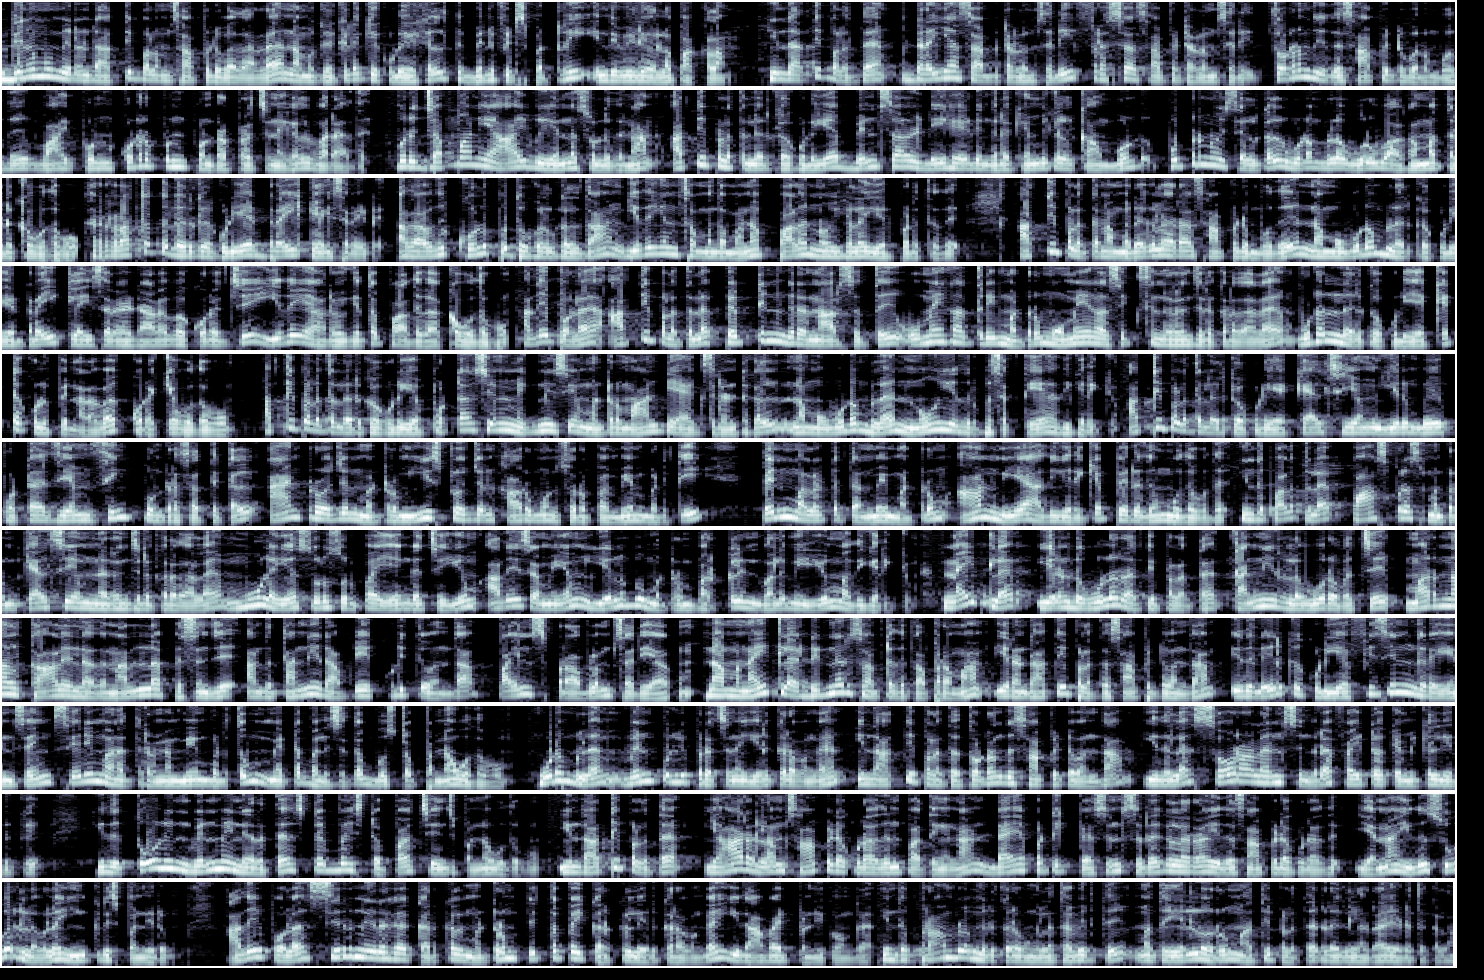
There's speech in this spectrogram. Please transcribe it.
தினமும் இரண்டு அத்திப்பழம் சாப்பிடுவதால் நமக்கு கிடைக்கக்கூடிய ஹெல்த் பெனிஃபிட்ஸ் பற்றி இந்த வீடியோவில் பார்க்கலாம். இந்த அத்திப்பழத்தை ட்ரையாக சாப்பிட்டாலும் சரி ஃப்ரெஷ்ஷாக சாப்பிட்டாலும் சரி தொடர்ந்து இதை சாப்பிட்டு வரும்போது வாய்ப்புண் குடற்புண் போன்ற பிரச்சனைகள் வராது. ஒரு ஜப்பானிய ஆய்வு என்ன சொல்லுதுன்னா அத்திப்பழத்தில் இருக்கக்கூடிய பென்சால் டிஹைடுங்கிற கெமிக்கல் காம்பவுண்ட் புற்றுநோய் செல்கள் உடம்புல உருவாகாமல் தடுக்க உதவும். ரத்தத்தில் இருக்கக்கூடிய ட்ரை கிளைசரைடு அதாவது கொழுப்பு துகள்கள் தான் இதயம் சம்பந்தமான பல நோய்களை ஏற்படுத்துது. அத்திப்பழத்தை நம்ம ரெகுலராக சாப்பிடும்போது நம்ம உடம்புல இருக்கக்கூடிய ட்ரை கிளைசரைடு அளவை குறைச்சி இதய ஆரோக்கியத்தை பாதுகாக்க உதவும். அதே போல் அத்திப்பழத்தில் பெப்டின்கிற நார்சத்து ஒமேகா த்ரீ மற்றும் ஒமேகா சிக்ஸ் நிறைஞ்சிருக்கிறதால உடலில் இருக்கக்கூடிய கெட்ட கொழுப்பின் அளவை குறைக்க உதவும். அத்திப்பழத்தில் இருக்கக்கூடிய பொட்டாசியம் மெக்னீசியம் மற்றும் ஆன்டி ஆக்சிடென்ட்கள் நம்ம உடம்புல நோய் எதிர்ப்பு சக்தியை அதிகரிக்கும். அத்திப்பழத்தில் இருக்கக்கூடிய கால்சியம் இரும்பு பொட்டாசியம் சிங்க் போன்ற சத்துக்கள் ஆண்ட்ரோஜன் மற்றும் ஈஸ்ட்ரோஜன் ஹார்மோன் சுரப்பை மேம்படுத்தி பெண் மலட்டுத்தன்மை மற்றும் ஆண்மையை அதிகரிக்க பெரிதும் உதவுது. இந்த பழத்தில் பாஸ்பரஸ் மற்றும் கால்சியம் நிறைஞ்சிருக்கிறதால மூளையை சுறுசுறுப்பாக இயங்க செய்யும். அதே சமயம் எலும்பு மற்றும் பற்களின் வலிமையையும் அதிகரிக்கும். நைட்டில் இரண்டு உலர் அத்திப்பழத்தை தண்ணீரில் ஊற வச்சு மறுநாள் காலையில் அதை நல்லா பிசைஞ்சு அந்த தண்ணீரை அப்படியே குடித்து வந்தால் பைல்ஸ் ப்ராப்ளம் சரியாகும். நம்ம நைட்டில் டின்னர் சாப்பிட்டதுக்கு அப்புறமா இரண்டு அத்திப்பழத்தை சாப்பிட்டு வந்தால் இதில் இருக்கக்கூடிய ஃபிசின்கிற என்சைம் செரிமான திறனை மேம்படுத்தும் மெட்டபாலிசத்தை பூஸ்டப் பண்ண உதவும். உடம்புல வெண்புள்ளி பிரச்சனை இருக்கிறவங்க இந்த அத்திப்பழத்தை தொடர்ந்து சாப்பிட்டு வந்தால் இதில் சோராலன்ஸுங்கிற ஃபைட்டோ கெமிக்கல் இருக்குது இது தோலின் வெண்மை நிறத்தை ஸ்டெப் பை ஸ்டெப்பாக சேஞ்ச் பண்ண உதவும். இந்த அத்திப்பழத்தை யாரெல்லாம் சாப்பிடக்கூடாதுன்னு பார்த்தீங்கன்னா டயபெட்டிக் பேஷண்ட்ஸ் ரெகுலராக இதை சாப்பிடக்கூடாது. ஏன்னா இது சுகர் லெவலை இன்க்ரீஸ் பண்ணிடும் அதே போல் சிறுநீரக கற்கள் மற்றும் பித்தப்பை கற்கள் இருக்கிறவங்க இதை அவாய்ட் பண்ணிக்கோங்க. இந்த ப்ராப்ளம் இருக்கிறவங்கள தவிர்த்து மற்ற எல்லோரும் அத்திப்பழத்தை ரெகுலராக எடுத்துக்கலாம்.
